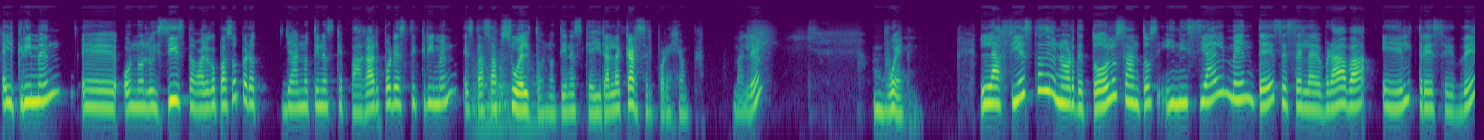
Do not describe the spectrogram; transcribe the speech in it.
el crimen eh, o no lo hiciste o algo pasó, pero ya no tienes que pagar por este crimen, estás absuelto, no tienes que ir a la cárcel, por ejemplo. ¿Vale? Bueno, la fiesta de honor de todos los santos inicialmente se celebraba el 13 de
